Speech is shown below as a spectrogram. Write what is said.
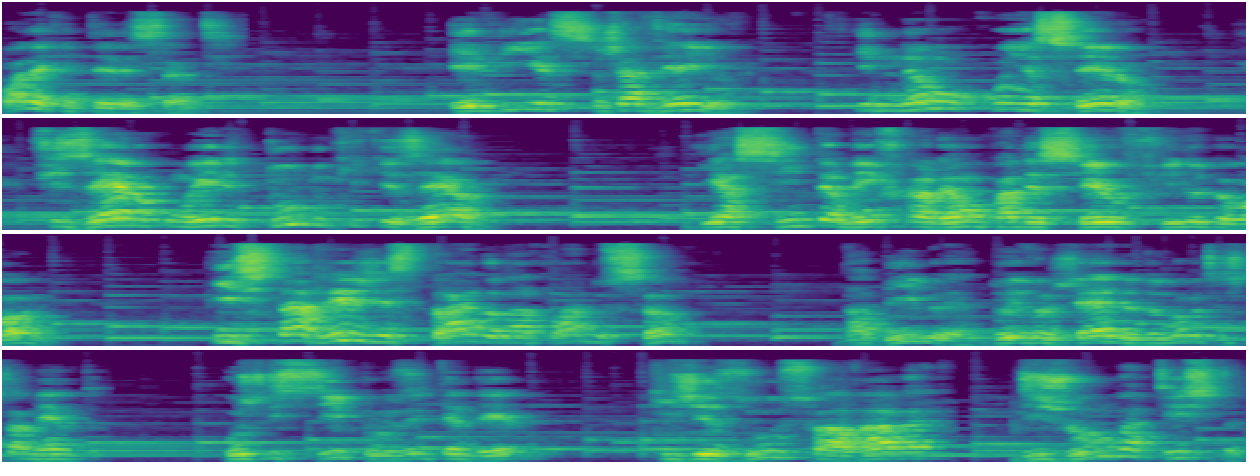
Olha que interessante. Elias já veio e não o conheceram. Fizeram com ele tudo o que quiseram e assim também farão padecer o Filho do Homem. E está registrado na tradução da Bíblia, do Evangelho, do Novo Testamento. Os discípulos entenderam que Jesus falava de João Batista.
